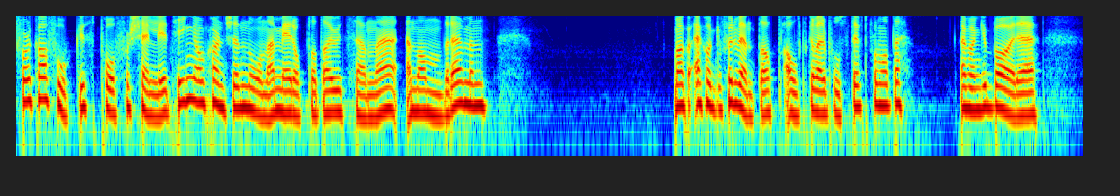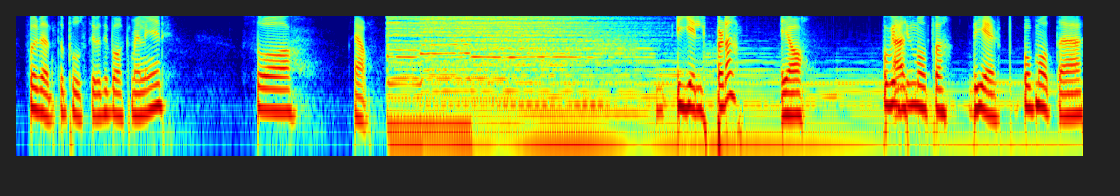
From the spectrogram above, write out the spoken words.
folk har fokus på forskjellige ting, og kanskje noen er mer opptatt av utseendet enn andre, men jeg kan ikke forvente at alt skal være positivt, på en måte. Jeg kan ikke bare forvente positive tilbakemeldinger. Så ja. Hjelper det? Ja. På hvilken Jeg- måte? det hjelper på en måte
